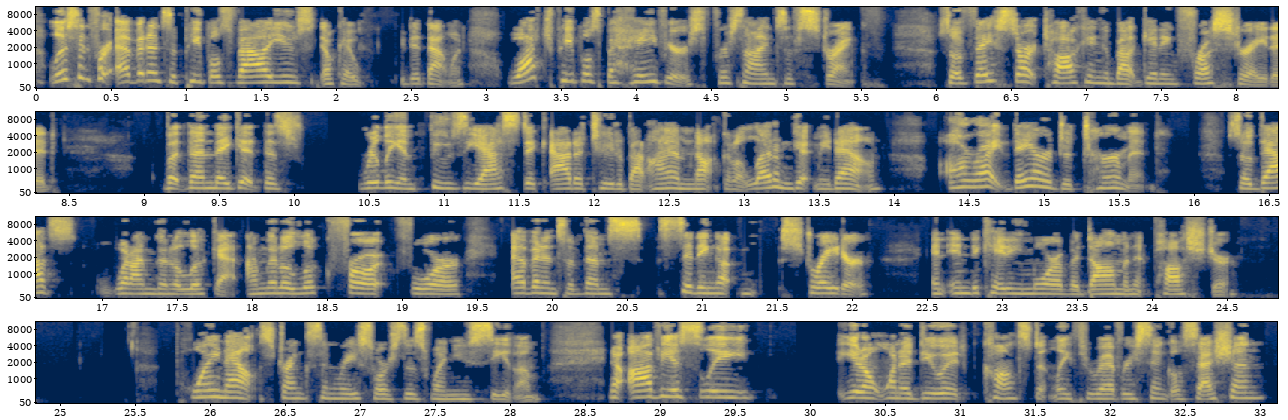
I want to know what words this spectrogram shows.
listen for evidence of people's values. Okay we did that one. Watch people's behaviors for signs of strength. So if they start talking about getting frustrated but then they get this really enthusiastic attitude about i am not going to let them get me down all right they are determined so that's what i'm going to look at. I'm going to look for for evidence of them sitting up straighter and indicating more of a dominant posture. Point out strengths and resources when you see them. Now obviously you don't want to do it constantly through every single session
